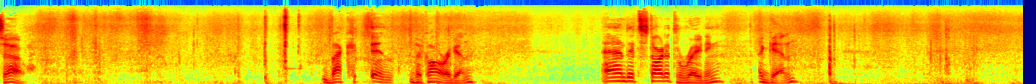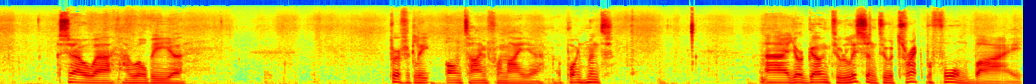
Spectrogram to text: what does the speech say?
So, back in the car again, and it started raining again. So, uh, I will be uh, perfectly on time for my uh, appointment. Uh, you're going to listen to a track performed by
